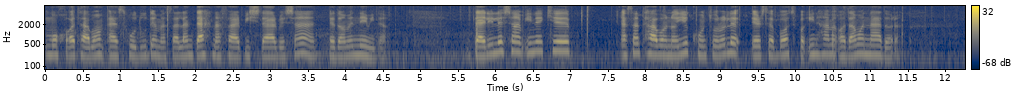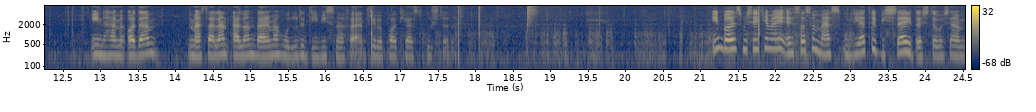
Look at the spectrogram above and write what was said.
مخاطبام از حدود مثلا ده نفر بیشتر بشن ادامه نمیدم. دلیلش هم اینه که اصلا توانایی کنترل ارتباط با این همه آدم رو ندارم. این همه آدم مثلا الان برای من حدود 200 نفرن که به پادکست گوش دادن. این باعث میشه که من احساس مسئولیت بیشتری داشته باشم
